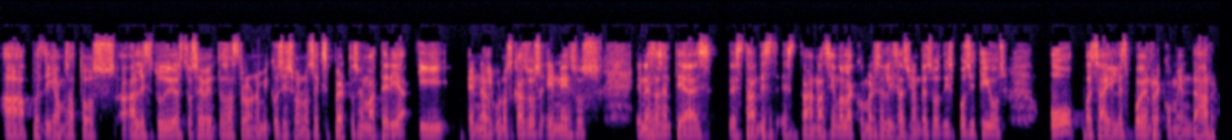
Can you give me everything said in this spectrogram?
a pues digamos a todos, al estudio de estos eventos astronómicos y son los expertos en materia y en algunos casos en esos, en esas entidades están haciendo la comercialización de esos dispositivos o pues ahí les pueden recomendar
